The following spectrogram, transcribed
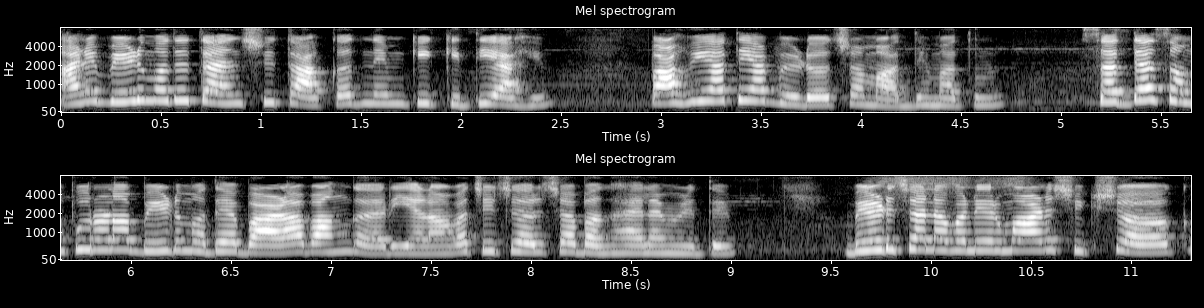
आणि बीडमध्ये त्यांची ताकद नेमकी किती आहे? पाहूयात या व्हिडिओच्या माध्यमातून. सध्या संपूर्ण बीडमध्ये बाळा बांगर या नावाची चर्चा बघायला मिळते. बीडच्या नवनिर्माण शिक्षक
